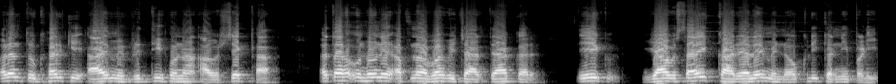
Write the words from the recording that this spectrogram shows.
परंतु घर की आय में वृद्धि होना आवश्यक था। अतः उन्होंने अपना वह विचार त्याग कर एक व्यावसायिक कार्यालय में नौकरी करनी पड़ी।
